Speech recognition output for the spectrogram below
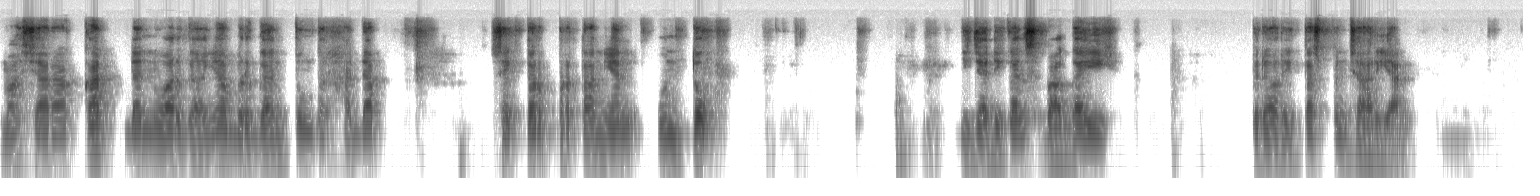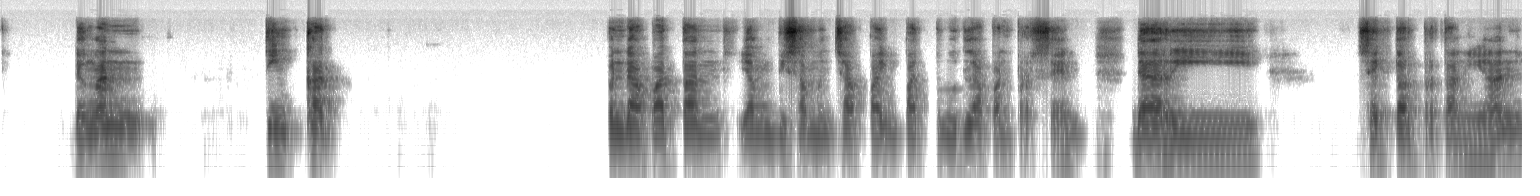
masyarakat dan warganya bergantung terhadap sektor pertanian untuk dijadikan sebagai prioritas pencarian. Dengan tingkat pendapatan yang bisa mencapai 48% dari sektor pertanian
